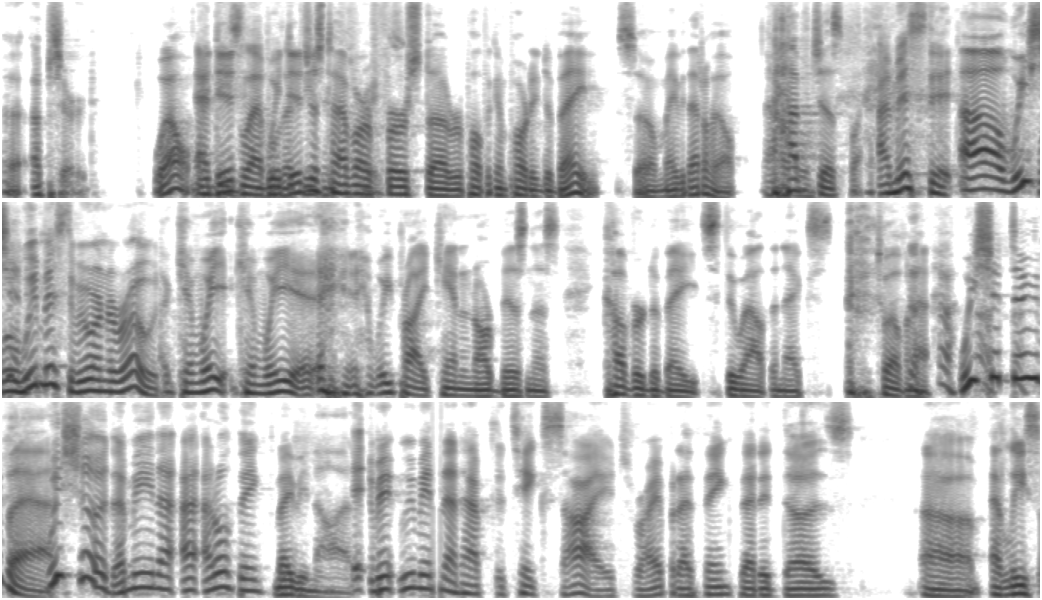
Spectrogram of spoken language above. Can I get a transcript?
uh, absurd. Well we did, we did just have our rates. first uh, republican party debate so maybe that'll help Oh. i'm just I missed it. uh, we should well, we missed it. We were on the road. Can we? Can we? we probably can in our business cover debates throughout the next 12 and a half. We should do that. We should. I mean, I, I don't think Maybe not. it, we may not have to take sides, right? But I think that it does, uh, at least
